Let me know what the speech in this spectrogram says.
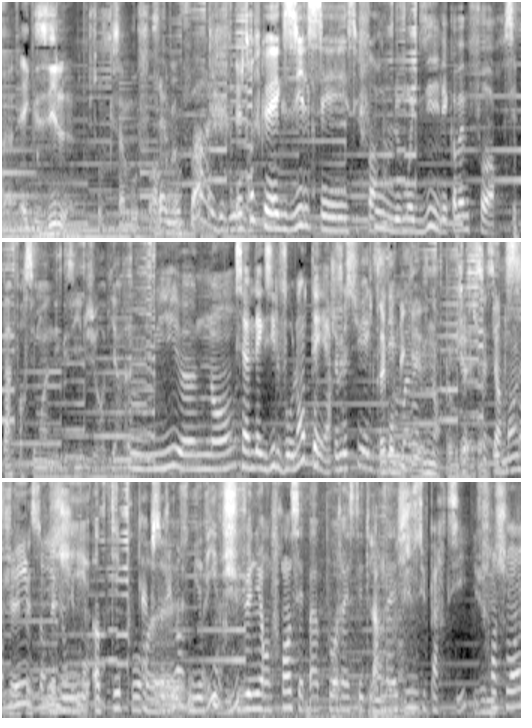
Euh, exil, c'est un mot fort. C'est un mot fort, Je trouve que exil, c'est fort. Le mot exil, il est quand même fort. C'est pas forcément un exil, je reviens là. Oui, euh, non. C'est un exil volontaire. Je me suis exilé. Très compliqué. Non, je, sincèrement, J'ai opté pour euh, mieux vivre. Je suis venue en France, c'est pas pour rester toute ma vie. Je suis partie. Franchement,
